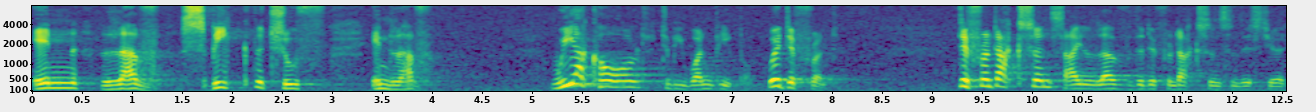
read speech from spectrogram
in love. Speak the truth in love. We are called to be one people. We're different. Different accents. I love the different accents in this church.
